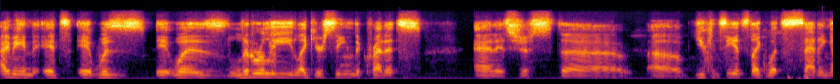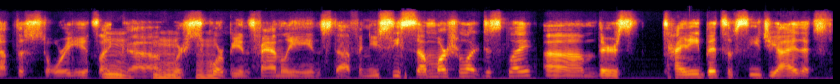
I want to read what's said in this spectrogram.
I mean, it's it was it was literally like you're seeing the credits, and it's just uh, uh you can see it's like what's setting up the story. It's like Mm, uh, mhm, where mhm. Scorpion's family and stuff, and you see some martial art display. Um, there's tiny bits of CGI that's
